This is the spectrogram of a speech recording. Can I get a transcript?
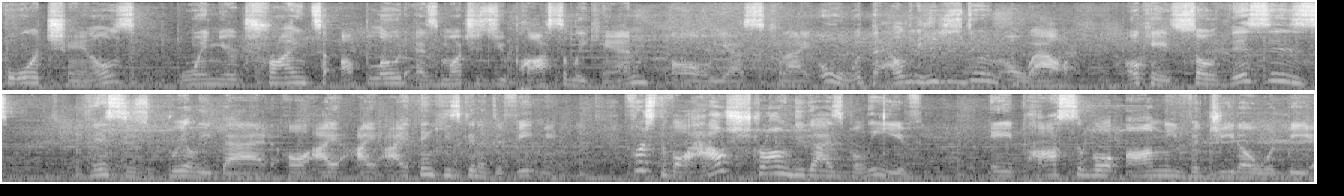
four channels when you're trying to upload as much as you possibly can. Oh, yes, can I? Oh, what the hell did he just do? Oh, wow. Okay, so this is this is really bad. Oh, I, I, I think he's gonna defeat me. First of all, how strong do you guys believe a possible Omni Vegito would be.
